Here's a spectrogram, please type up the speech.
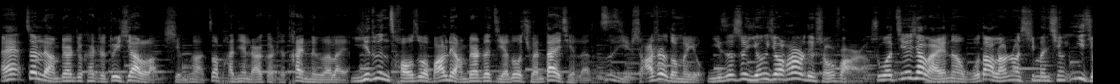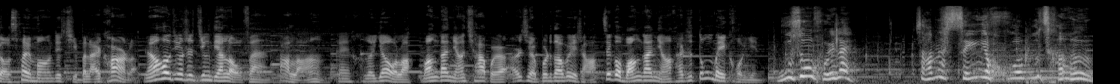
哎，这两边就开始兑现了。行啊，这潘金莲可是太讷了呀！一顿操作把两边的节奏全带起来，自己啥事儿都没有。你这是营销号的手法啊！说接下来呢，武大郎让西门庆一脚。踹懵就起不来炕了，然后就是经典老番，大郎该喝药了。王干娘掐脖，而且不知道为啥，这个王干娘还是东北口音。武松回来。咱们谁也活不成。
